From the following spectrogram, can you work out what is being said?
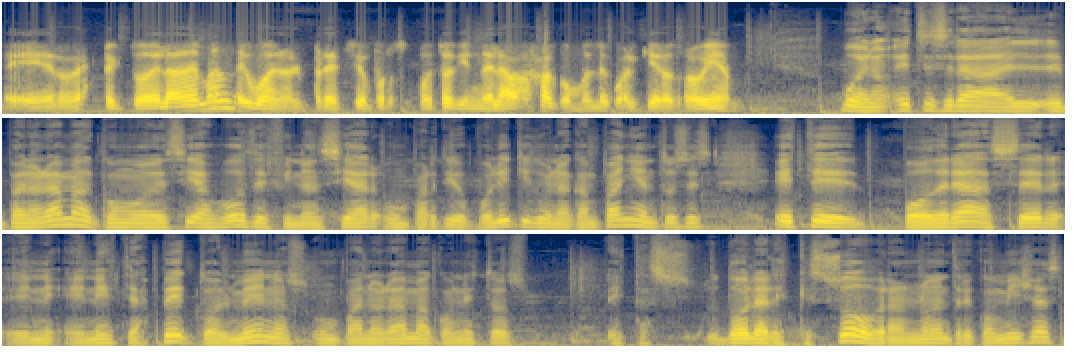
eh, respecto de la demanda y bueno, el precio por supuesto tiende a la baja como el de cualquier otro bien. Bueno, este será el, panorama, como decías vos, de financiar un partido político, una campaña. Entonces, este podrá ser, en, este aspecto al menos, un panorama con estos, estos dólares que sobran, ¿no? Entre comillas,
